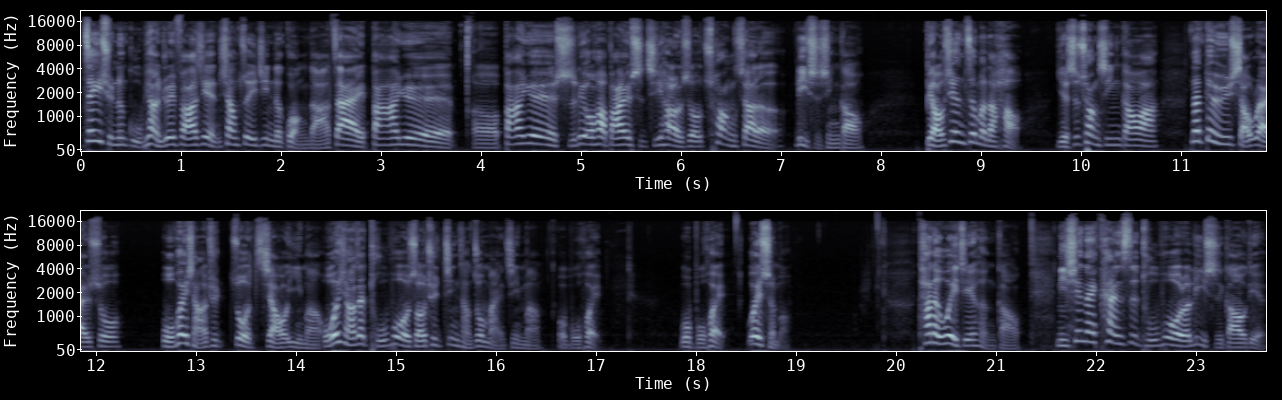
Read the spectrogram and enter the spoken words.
这一群的股票，你就会发现，像最近的广达在八月呃八月十六号、八月十七号的时候创下了历史新高，表现这么的好，也是创新高啊。那对于小路来说，我会想要去做交易吗？我会想要在突破的时候去进场做买进吗？我不会，我不会。为什么？它的位阶很高，你现在看似突破了历史高点，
